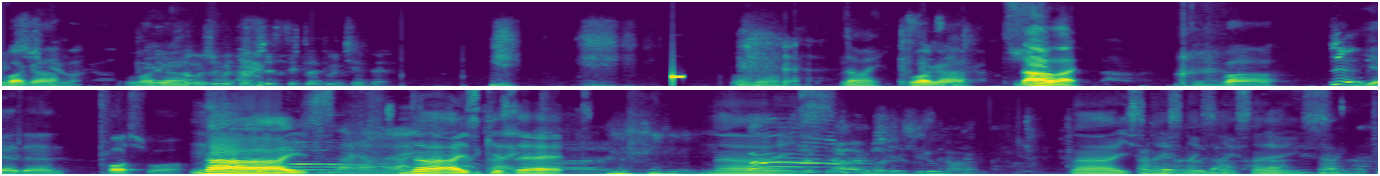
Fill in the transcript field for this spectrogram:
Uwaga, Jak uwaga, założymy, to wszyscy klepią ciebie. uwaga. Dawaj. Uwaga. Trzy, Dawaj. Dwa, jeden, poszło. Nice. Nice. Nice. Się, zesrałem. Nice, nice, nice, nice, nice. Out.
